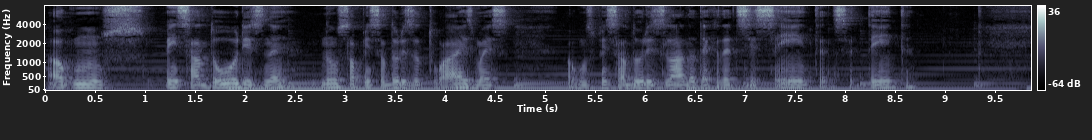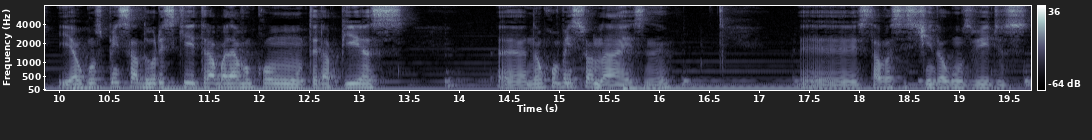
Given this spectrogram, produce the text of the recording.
alguns pensadores, né? Não só pensadores atuais, mas alguns pensadores lá da década de 60, de 70. E alguns pensadores que trabalhavam com terapias é, não convencionais, né? É, estava assistindo alguns vídeos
